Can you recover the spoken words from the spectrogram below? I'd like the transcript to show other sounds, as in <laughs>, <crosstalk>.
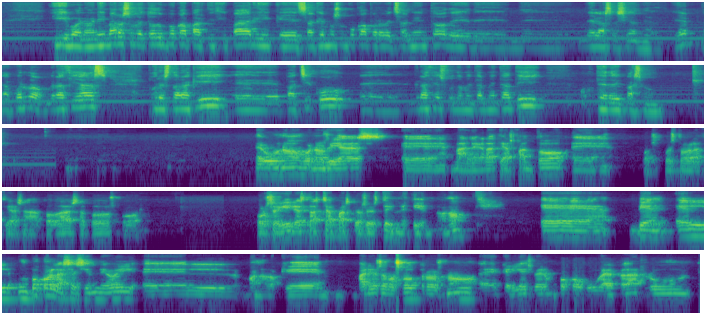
Y bueno, animaros sobre todo un poco a participar y que saquemos un poco aprovechamiento de, de, de, de la sesión de hoy. ¿eh? ¿De acuerdo? Gracias por estar aquí. Eh, Pachiku, eh, gracias fundamentalmente a ti. Te doy paso. Uno, buenos días. Eh, vale, gracias, Panto. Eh, por supuesto, gracias a todas, a todos por, por seguir estas chapas que os estoy metiendo, ¿no? Eh, bien, el, un poco la sesión de hoy, bueno, lo que varios de vosotros ¿no? Queríais ver un poco Google Classroom,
